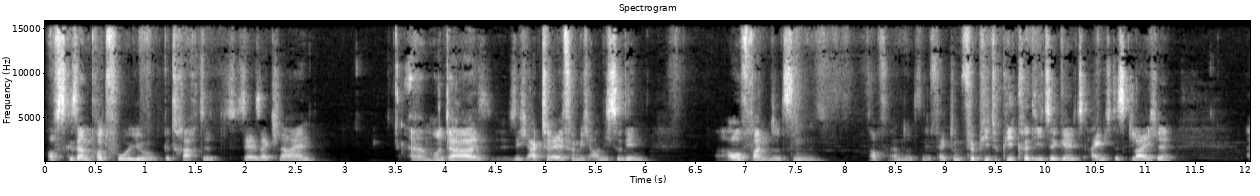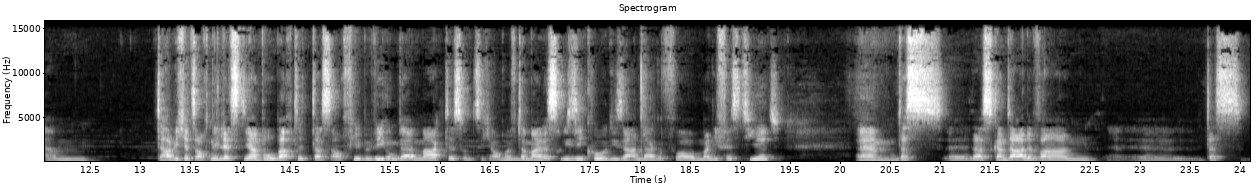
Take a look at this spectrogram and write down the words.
aufs Gesamtportfolio betrachtet sehr, sehr klein. Ähm, und da sehe ich aktuell für mich auch nicht so den Aufwand nutzen, Aufwand-Nutzen-Effekt. Und für P2P-Kredite gilt eigentlich das Gleiche. Ähm, da habe ich jetzt auch in den letzten Jahren beobachtet, dass auch viel Bewegung da im Markt ist und sich auch mhm. öfter mal das Risiko dieser Anlageform manifestiert. Ähm, dass äh, da Skandale waren, äh, dass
